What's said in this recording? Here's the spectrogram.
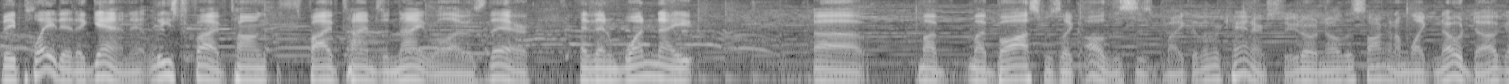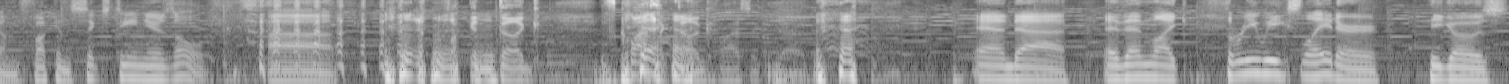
they played it again at least five tong- five times a night while I was there, and then one night, uh, my my boss was like, "Oh, this is Mike of the Mechanics. So you don't know this song?" And I'm like, "No, Doug. I'm fucking 16 years old." Uh, fucking Doug. It's classic Doug. Classic Doug. and uh, and then like three weeks later, he goes.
